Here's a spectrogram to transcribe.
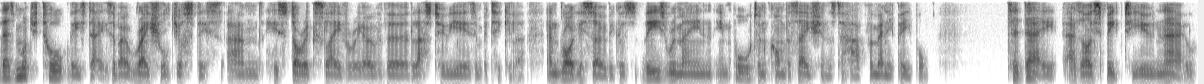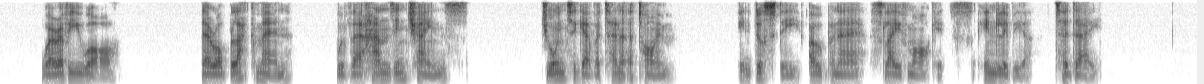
there's much talk these days about racial justice and historic slavery over the last two years in particular, and rightly so because these remain important conversations to have for many people. Today, as I speak to you now, wherever you are, there are black men with their hands in chains, joined together ten at a time, in dusty open air slave markets in Libya today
